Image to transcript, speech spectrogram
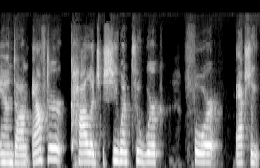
and um, after college, she went to work for actually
